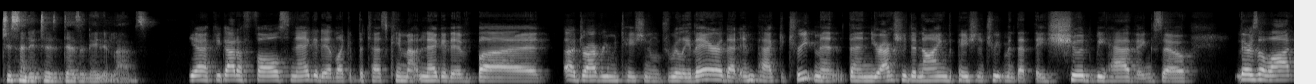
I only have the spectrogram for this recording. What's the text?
to send it to designated labs. Yeah, if you got a false negative, like if the test came out negative, but a driver mutation was really there that impacted treatment, then you're actually denying the patient treatment that they should be having. So there's a lot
